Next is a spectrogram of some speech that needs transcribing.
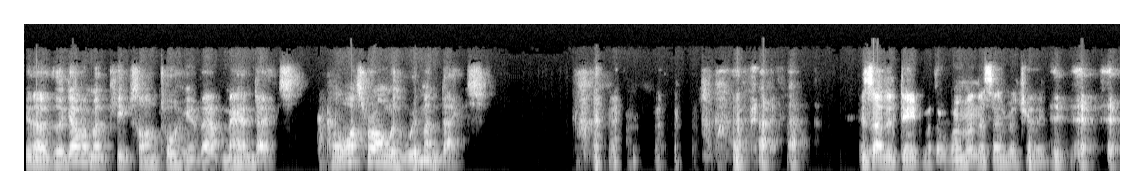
you know, the government keeps on talking about mandates. Well, what's wrong with women dates? is that a date with a woman? Is that what you mean?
